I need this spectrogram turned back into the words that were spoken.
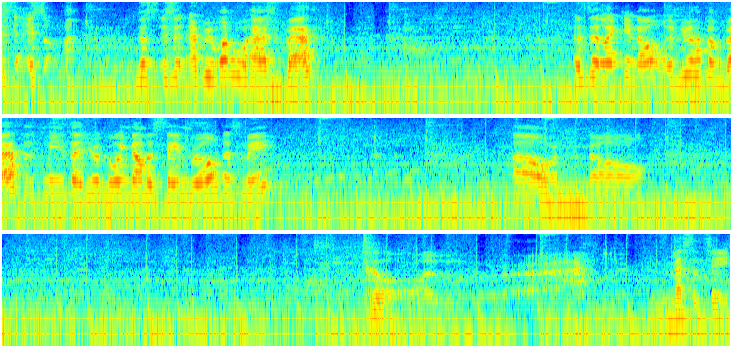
This is... This, is it everyone who has Beth? Is it like, you know, if you have a Beth, it means that you're going down the same road as me? Oh no. Messity.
